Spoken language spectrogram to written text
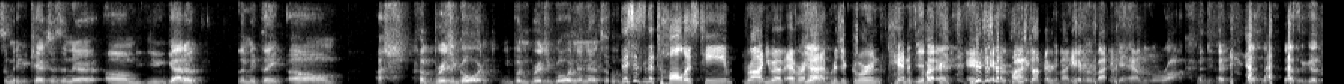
Tamika Catchings in there. Um, you gotta let me think. Um, Bridgette Gordon. You putting Bridgette Gordon in there too? This is the tallest team, Ron, you have ever Yeah. had. Bridgette Gordon, Candace Yeah, Parker. and- You're just gonna everybody- post up everybody. Everybody can handle the rock. that's, that's the good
